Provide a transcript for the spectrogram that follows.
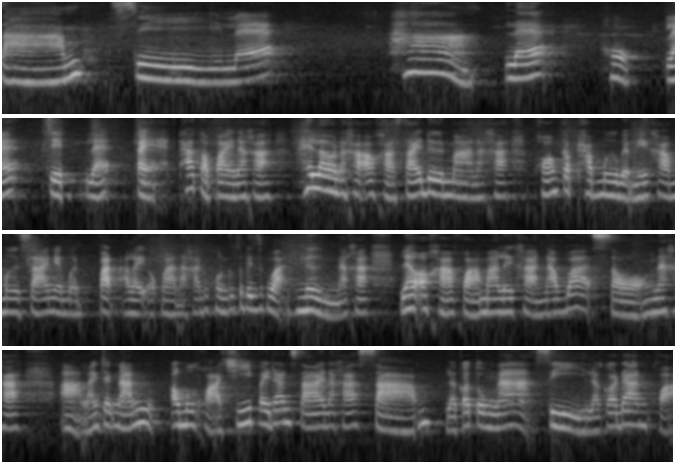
สามสี่และห้าและหกและเจ็ดและ 8ถ้าต่อไปนะคะ ให้เรานะคะเอาขาซ้ายเดินมานะคะ พร้อมกับทำมือแบบนี้ค่ะ มือซ้ายเนี่ยเหมือนปัดอะไรออกมานะคะ ทุกคนก็จะเป็นจังหวะ1นะคะ แล้วเอาขาขวามาเลยค่ะ นับว่า 2 นะคะอ่าหลังจากนั้นเอามือขวาชี้ไปด้านซ้ายนะคะ 3 แล้วก็ตรงหน้า 4 แล้วก็ด้านขวา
